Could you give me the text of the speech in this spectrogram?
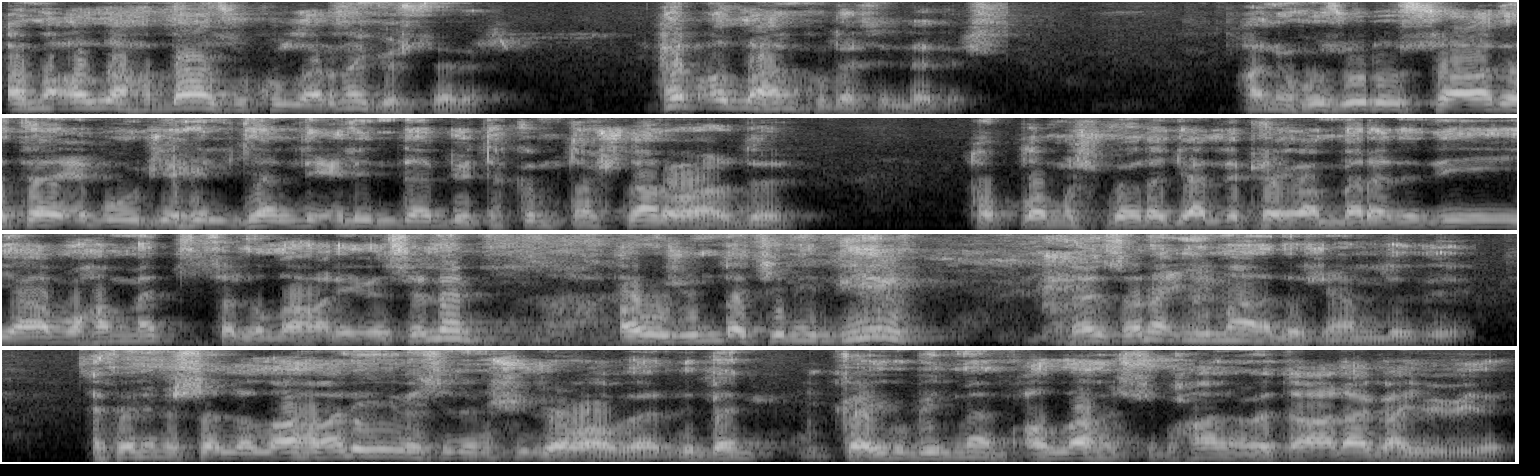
Ama Allah bazı kullarına gösterir. Hep Allah'ın kudretindedir. Hani huzuru saadete Ebu Cehil geldi elinde bir takım taşlar vardı. Toplamış böyle geldi peygambere dedi ya Muhammed sallallahu aleyhi ve sellem avucundakini bil ben sana iman edeceğim dedi. Efendimiz sallallahu aleyhi ve sellem şu cevap verdi. Ben gaybı bilmem. Allah subhanehu ve teala gaybı bilir.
